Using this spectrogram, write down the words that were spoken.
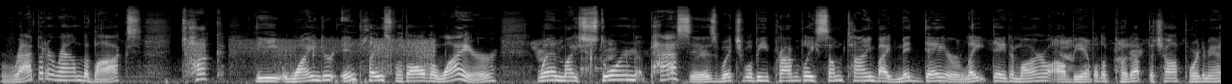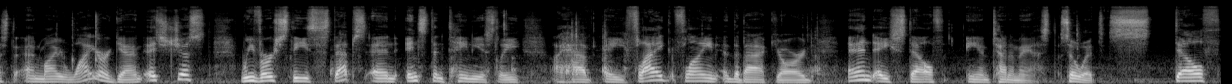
wrap it around the box, tuck the winder in place with all the wire. When my storm passes, which will be probably sometime by midday or late day tomorrow, I'll be able to put up the chop mast and my wire again. It's just reverse these steps and instantaneously I have a flag flying in the backyard and a stealth antenna mast. So it's stealth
